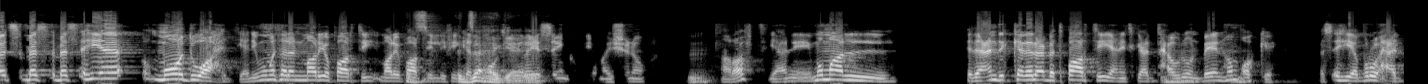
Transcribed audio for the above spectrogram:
بس بس بس هي mode واحد. يعني مو مثلا Mario Party. Mario Party اللي فيه كذا mode يعني. racing ما شنو. عرفت؟ يعني مو مال إذا عندك كذا لعبة party يعني تقعد تحاولون بينهم أوكي. بس هي بروحها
